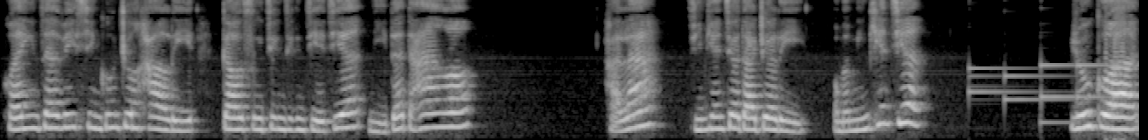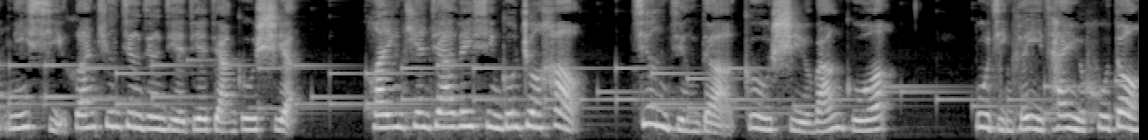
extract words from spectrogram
欢迎在微信公众号里告诉静静姐姐你的答案哦。好啦，今天就到这里。我们明天见。如果你喜欢听静静姐姐讲故事，欢迎添加微信公众号“静静的故事王国”，不仅可以参与互动，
